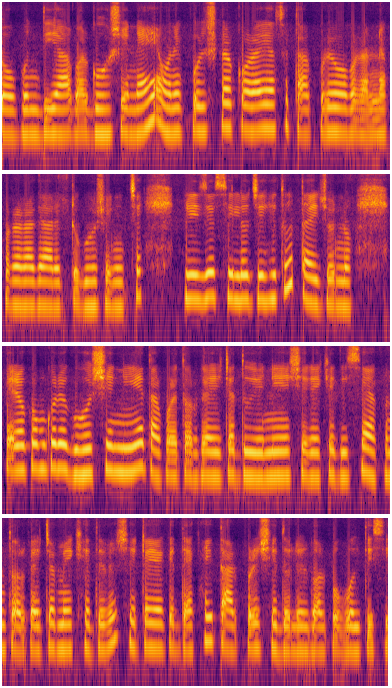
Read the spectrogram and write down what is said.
লবণ দিয়ে আবার ঘষে নেয়। অনেক পরিষ্কার করাই আছে তারপরেও আবার রান্না করার আগে আরেকটু ঘষে নিচ্ছে। ফ্রিজে ছিল যেহেতু তাই জন্য। এরকম করে ঘষে নিয়ে তারপরে তরকারিটা ধুয়ে নিয়ে এসে রেখে দিছে। এখন তরকারিটা মেখে দেবে সেটাই আগে দেখাই তারপরে সেদলের গল্প বলতেছি।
